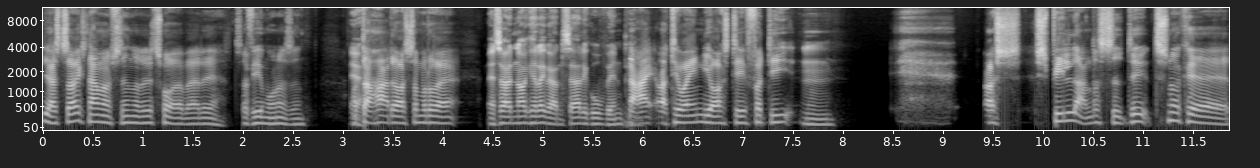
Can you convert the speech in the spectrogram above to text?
jeg har så ikke snakket med ham siden, og det tror jeg, hvad er det, 3-4 måneder siden. Ja. Og der har det også, så må du være... Men så har det nok heller ikke været en særlig god ven, Per. Nej, og det var egentlig også det, fordi Mm. at spille andres tid, det, sådan noget kan,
